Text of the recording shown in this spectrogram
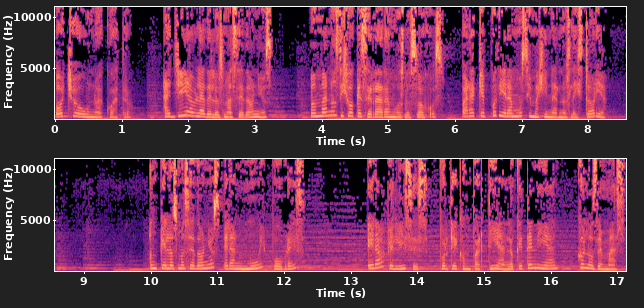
8, 1 a 4. Allí habla de los macedonios. Mamá nos dijo que cerráramos los ojos para que pudiéramos imaginarnos la historia. Aunque los macedonios eran muy pobres, eran felices porque compartían lo que tenían con los demás.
